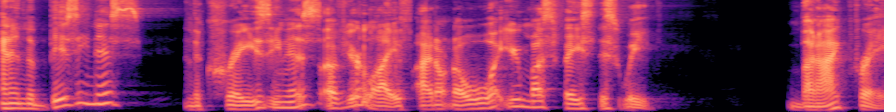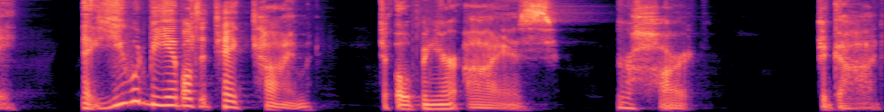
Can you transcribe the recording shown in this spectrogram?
And in the busyness and the craziness of your life, I don't know what you must face this week, but I pray that you would be able to take time to open your eyes, your heart to God,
